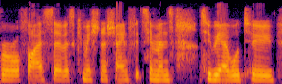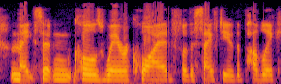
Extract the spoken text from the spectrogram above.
Rural Fire Service Commissioner Shane Fitzsimmons to be able to make certain calls where required for the safety of the public,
